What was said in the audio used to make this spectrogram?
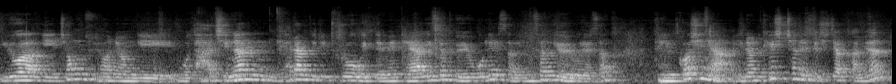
유아기, 청소년기 뭐 다 지난 사람들이 들어오기 때문에 대학에서 교육을 해서 인성 교육을 해서 될 것이냐 이런 퀘스천에서 시작하면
